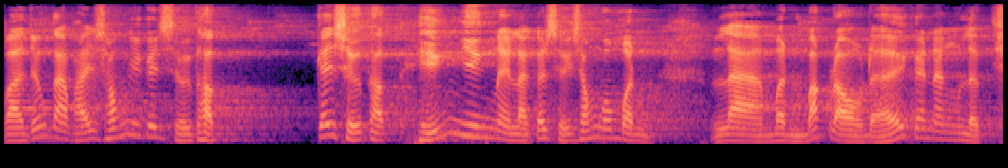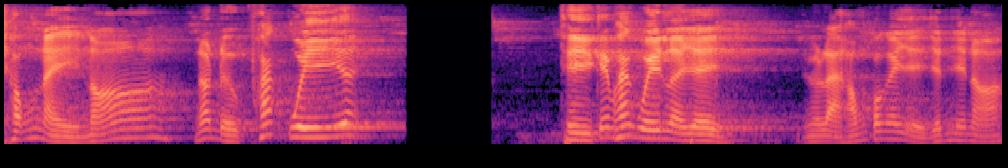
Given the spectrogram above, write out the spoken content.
và chúng ta phải sống với cái sự thật. Cái sự thật hiển nhiên này là cái sự sống của mình, là mình bắt đầu để cái năng lực sống này nó nó được phát huy á. Thì cái phát huy là gì? Là không có cái gì dính với nó.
